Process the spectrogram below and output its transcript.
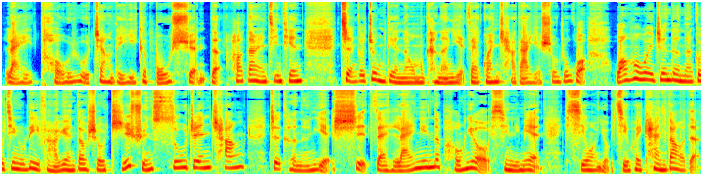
来投入这样的一个补选的。好，当然今天整个重点呢，我们可能也在观察。大家也说，如果王宏维真的能够进入立法院，到时候直询苏贞昌，这可能也是在蓝营的朋友心里面希望有机会看到的。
